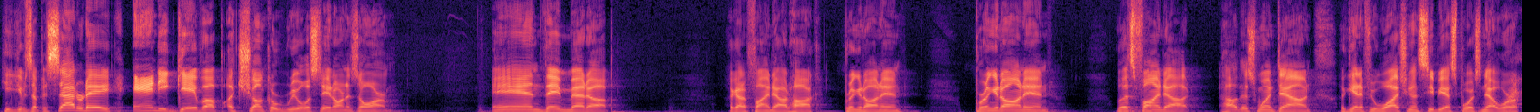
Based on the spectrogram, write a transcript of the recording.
he gives up his Saturday, and he gave up a chunk of real estate on his arm. And they met up. I got to find out, Hawk. Bring it on in. Bring it on in. Let's find out how this went down. Again, if you're watching on CBS Sports Network,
